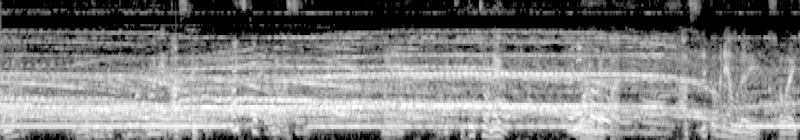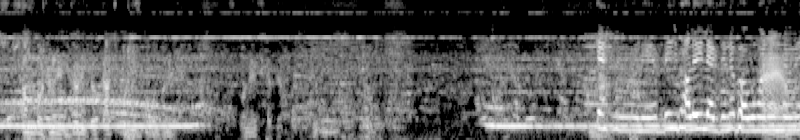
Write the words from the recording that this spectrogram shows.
আমরা দীক্ষিত মানে আজ থেকে হচ্ছে অনেক বড় ব্যাপার। হ্যাঁ। মানে আমরা সবাই সংগঠনে জড়িত কাজ করি সাথে। মানে বেশ ভালোই লাগছে না ভগবানের হ্যাঁ, নামে?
